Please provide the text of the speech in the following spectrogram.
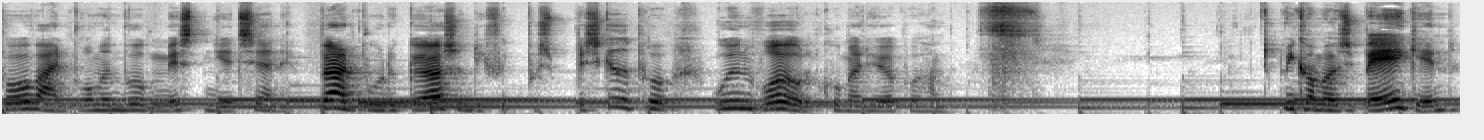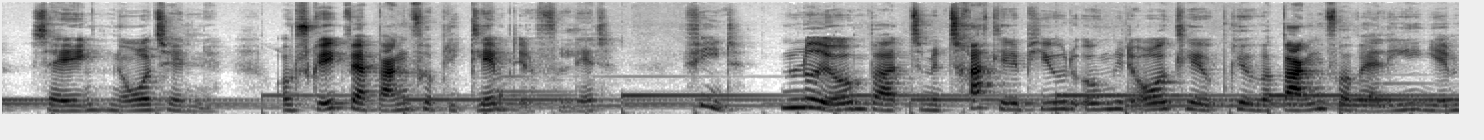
forvejen, brummede våbenmesten irriterende. Børn burde gøre, som de fik besked på. Uden vrøvl kunne man høre på ham. Vi kommer jo tilbage igen, sagde enken overtalende. Og du skal ikke være bange for at blive glemt eller forladt. Fint. Nu lød jeg åbenbart som en træt lille pivet ungeligt overklæb var bange for at være alene hjemme.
